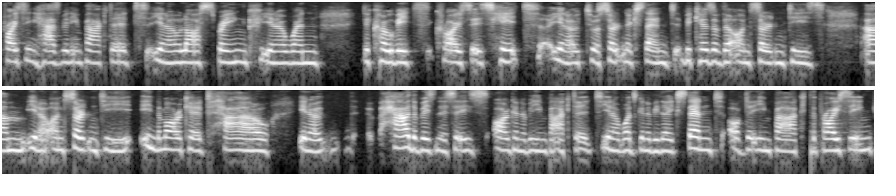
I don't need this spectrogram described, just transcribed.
Pricing has been impacted. You know, last spring, you know, when the COVID crisis hit, you know, to a certain extent because of the uncertainties you know, uncertainty in the market, how you know how the businesses are going to be impacted you know what's going to be the extent of the impact the pricing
